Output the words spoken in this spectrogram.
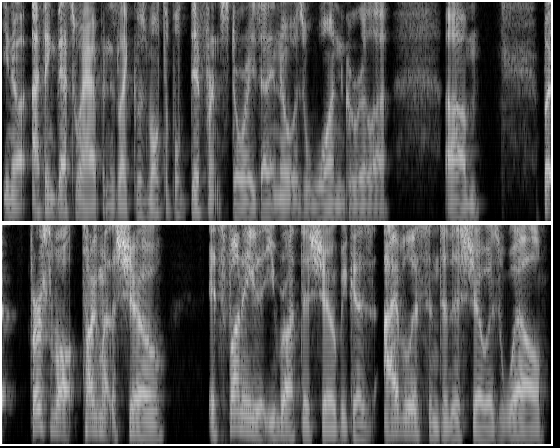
You know, I think that's what happened. Is like there was multiple different stories. I didn't know it was one gorilla. Um, but first of all, talking about the show, it's funny that you brought this show because I've listened to this show as well,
